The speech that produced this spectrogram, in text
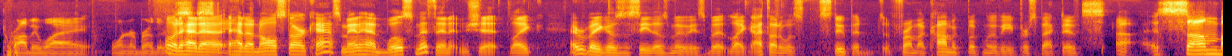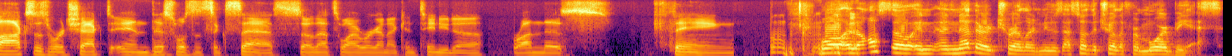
probably why Warner Brothers. Oh, it had a it had an all star cast, man. It had Will Smith in it and shit. Like everybody goes to see those movies, but like I thought it was stupid from a comic book movie perspective. uh, some boxes were checked and this was a success so that's why we're going to continue to run this thing well, and also in another trailer news, I saw the trailer for Morbius,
